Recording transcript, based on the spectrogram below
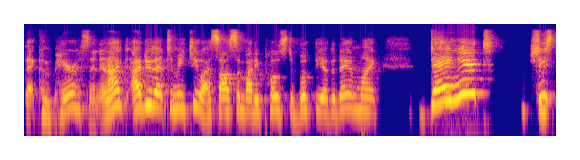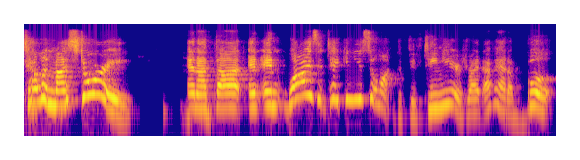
that comparison. And I, I do that to me too. I saw somebody post a book the other day. I'm like, dang it, she's telling my story. And I thought, and, and why is it taking you so long? The 15 years, right? I've had a book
